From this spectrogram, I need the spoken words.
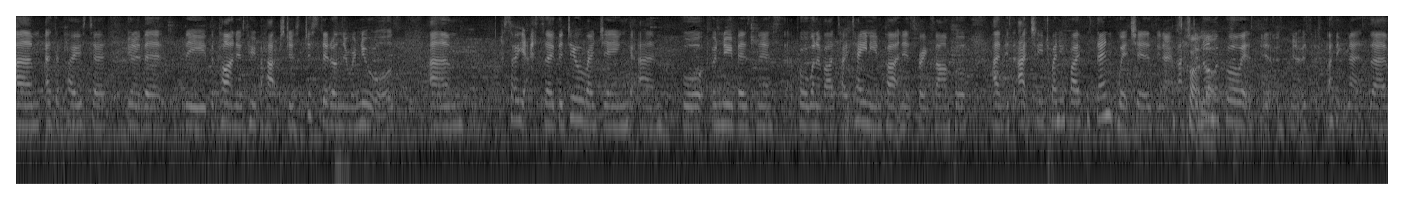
Um, as opposed to you know the, the, the partners who perhaps just, just sit on the renewals. Um, so yes, so the deal regging um, for, for new business for one of our titanium partners, for example, um, is actually 25%, which is you know That's quite a lot. astronomical. It's, it's, you know, it's, I think that's um,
